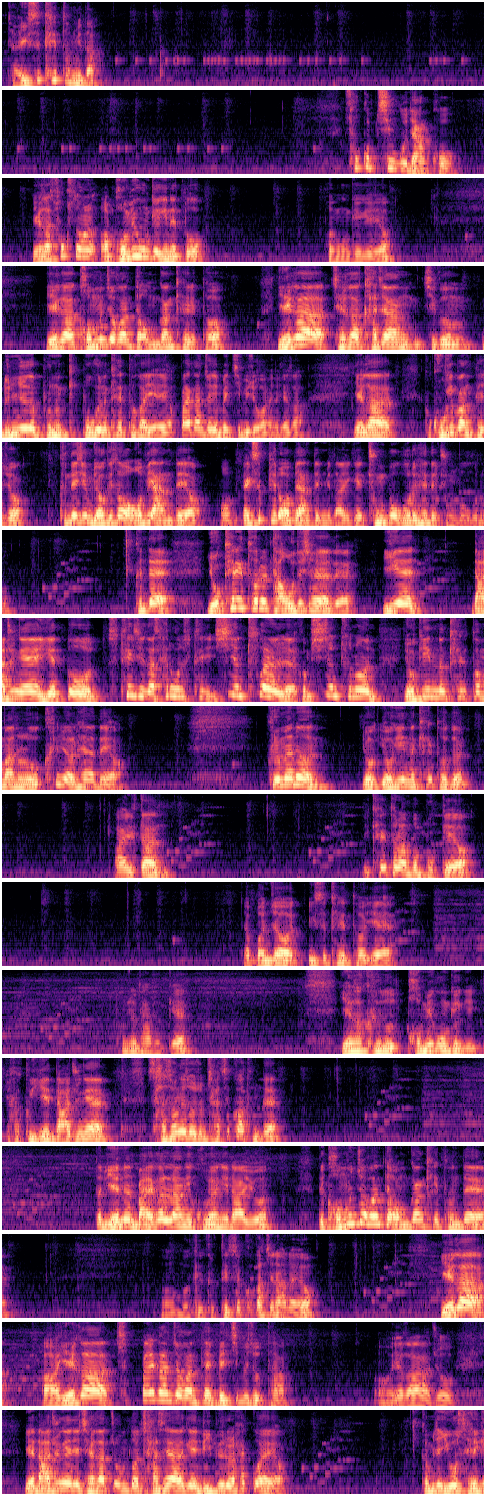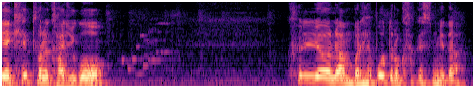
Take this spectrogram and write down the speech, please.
자 익스케이터입니다. 소꿉친구 냥코 얘가 속성을 아 범위 공격이네 또. 범위 공격이에요. 얘가 검은 적한테 엄간 캐릭터. 얘가 제가 가장 지금 눈여겨 보는 보고 있는 캐릭터가 얘예요. 빨간 적에 맷집이 좋아요 얘가. 얘가 그 고기 방패죠. 근데 지금 여기서 업이 안 돼요. 어, 엑스피로 업이 안 됩니다. 이게 중복으로 해야 돼 중복으로. 근데 요 캐릭터를 다 얻으셔야 돼. 이게 나중에 이게 또 스테이지가 새로운 스테이지 시즌 2가 열려요. 그럼 시즌 2는 여기 있는 캐릭터만으로 클리어를 해야 돼요. 그러면은 여, 여기 있는 캐릭터들 아 일단 이 캐릭터를 한번 볼게요. 자 먼저 익스 캐릭터 얘 통증 다섯 개. 얘가 그래도 범위 공격이 야 그 얘 나중에 사성에서 좀 잘 쓸 것 같은데. 그다음 얘는 말갈랑이 고양이 라이온. 근데 검은 적한테 엄간 캐릭터인데 어뭐 그렇게 쓸 것 같진 않아요. 얘가 아 얘가 빨간 적한테 맷집이 좋다. 어 얘가 아주 얘 나중에 이제 제가 좀 더 자세하게 리뷰를 할 거예요. 그럼 이제 요 세 개의 캐릭터를 가지고 클리어를 한번 해보도록 하겠습니다.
